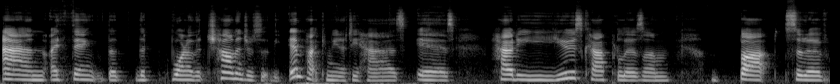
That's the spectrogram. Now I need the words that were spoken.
And I think that the one of the challenges that the impact community has is how do you use capitalism, but sort of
